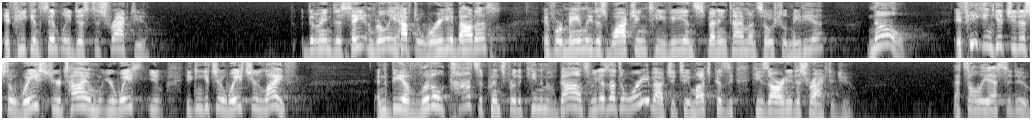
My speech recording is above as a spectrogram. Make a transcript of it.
if he can simply just distract you. I mean, does Satan really have to worry about us if we're mainly just watching TV and spending time on social media? No. If he can get you just to waste your time, your waste, you, he can get you to waste your life and to be of little consequence for the kingdom of God so he doesn't have to worry about you too much because he's already distracted you. That's all he has to do.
